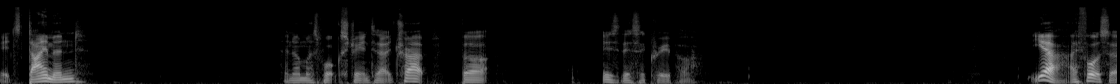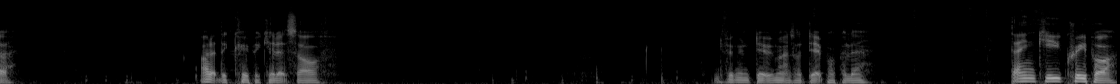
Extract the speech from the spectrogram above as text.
It's diamond. And almost walk straight into that trap, but is this a creeper? Yeah, I thought so. I'll let the creeper kill itself. If we're going to do it, we might as well do it properly. Thank you, creeper.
